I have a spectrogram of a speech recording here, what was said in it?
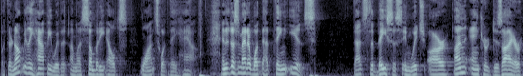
but they're not really happy with it unless somebody else wants what they have. And it doesn't matter what that thing is. That's the basis in which our unanchored desire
